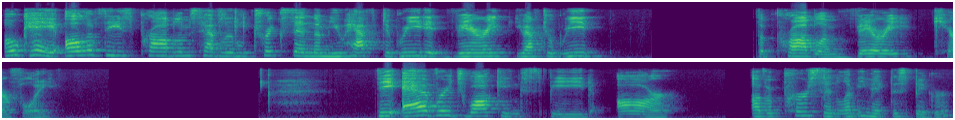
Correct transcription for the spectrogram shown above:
Okay, all of these problems have little tricks in them. You have to read it very, you have to read the problem very carefully. The average walking speed, R, of a person, let me make this bigger.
